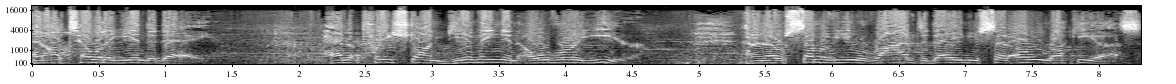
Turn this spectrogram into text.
and I'll tell it again today. Haven't preached on giving in over a year. And I know some of you arrived today and you said, oh, lucky us.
